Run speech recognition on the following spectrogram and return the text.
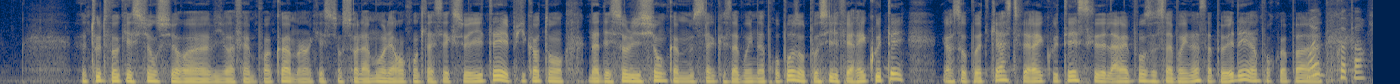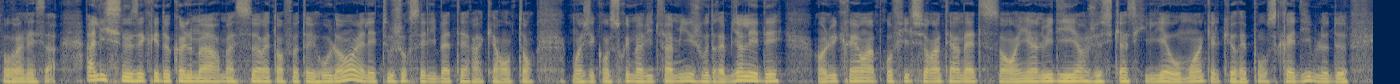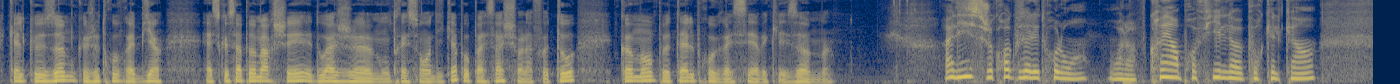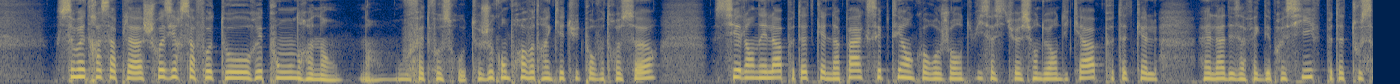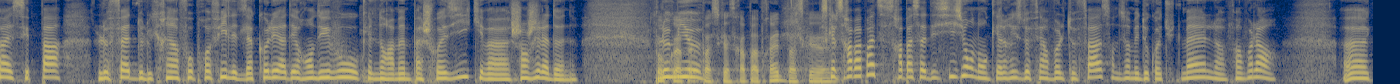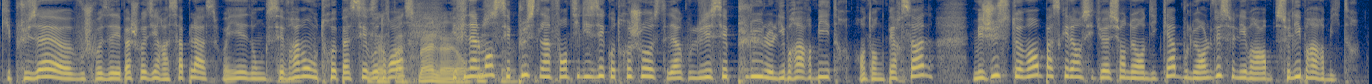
toutes vos questions sur euh, vivrefm.com, hein, questions sur l'amour, les rencontres, la sexualité. Et puis quand on a des solutions comme celle que Sabrina propose, on peut aussi les faire écouter grâce au podcast, faire écouter ce que la réponse de Sabrina, ça peut aider, hein, pourquoi pas Ouais, pourquoi pas. Pour Vanessa. Alice nous écrit de Colmar, ma sœur est en fauteuil roulant, elle est toujours célibataire à 40 ans. Moi j'ai construit ma vie de famille, je voudrais bien l'aider en lui créant un profil sur Internet sans rien lui dire, jusqu'à ce qu'il y ait au moins quelques réponses crédibles de quelques hommes que je trouverais bien. Est-ce que ça peut marcher? Montrer son handicap au passage sur la photo? Comment peut-elle progresser avec les hommes? Alice, je crois que vous allez trop loin. Voilà, créer un profil pour quelqu'un, se mettre à sa place, choisir sa photo, répondre, non, non, vous faites fausse route. Je comprends votre inquiétude pour votre sœur. Si elle en est là, peut-être qu'elle n'a pas accepté encore aujourd'hui sa situation de handicap, peut-être qu'elle elle a des affects dépressifs, peut-être tout ça, et c'est pas le fait de lui créer un faux profil et de la coller à des rendez-vous qu'elle n'aura même pas choisi qui va changer la donne le mieux. Parce qu'elle sera pas prête Parce qu'elle parce sera pas prête, ce sera pas sa décision, donc elle risque de faire volte-face en disant mais de quoi tu te mêles? Enfin voilà. Euh, qui plus est, euh, vous n'allez pas choisir à sa place, vous voyez? Donc c'est vraiment outrepasser vos droits. Mal, et finalement, c'est plus l'infantiliser qu'autre chose. C'est-à-dire que vous lui laissez plus le libre arbitre en tant que personne, mais justement parce qu'elle est en situation de handicap, vous lui enlevez ce libre, ce libre arbitre.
